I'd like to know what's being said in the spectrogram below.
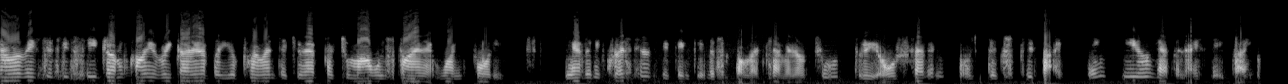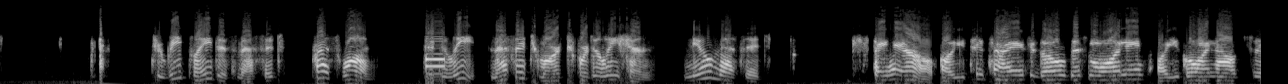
However, it's just received. I'm calling regarding for your appointment that you have for tomorrow is fine at 140. If you have any questions, you can give us a call at 702-307-4635. Thank you. Have a nice day. Bye. To replay this message, press 1. To delete, message marked for deletion. New message. Hey, Harold, are you too tired to go this morning? Are you going out to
